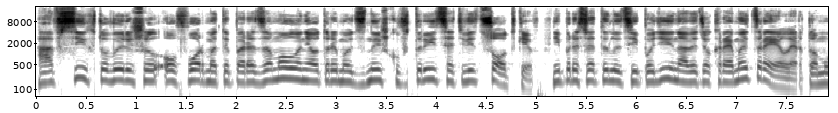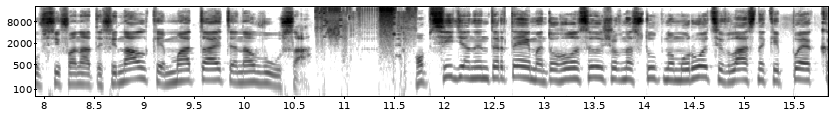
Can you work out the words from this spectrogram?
а всі, хто вирішив оформити передзамовлення, отримують знижку в 30%. І присвятили цій події навіть окремий трейлер, тому всі фанати фіналки матайте на вуса. Obsidian Entertainment оголосили, що в наступному році власники ПК,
